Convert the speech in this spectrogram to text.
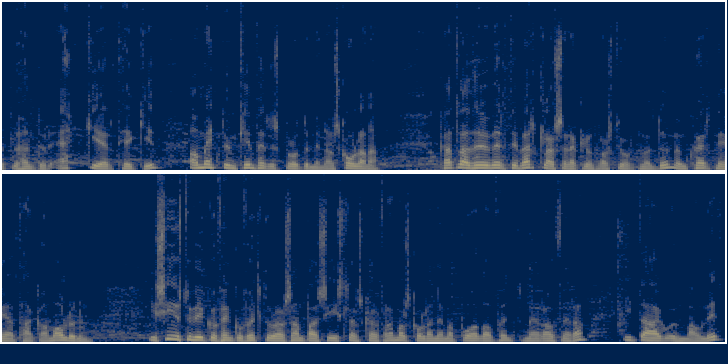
öllu heldur ekki er tekið á meintum kynferðisbrotum innan skólana. Kallað hefur verið verklagsreglum frá stjórnvöldum um hvernig að taka á málunum. Í síðustu viku fengu fulltrúar sambands íslenskar framhalskólanema bóð á fund með ráð þeirra í dag um málið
